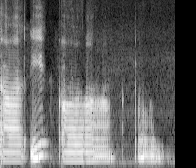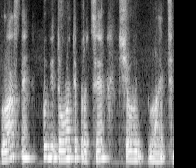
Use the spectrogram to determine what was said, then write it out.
Е, І власне повідомити про це, що відбувається.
